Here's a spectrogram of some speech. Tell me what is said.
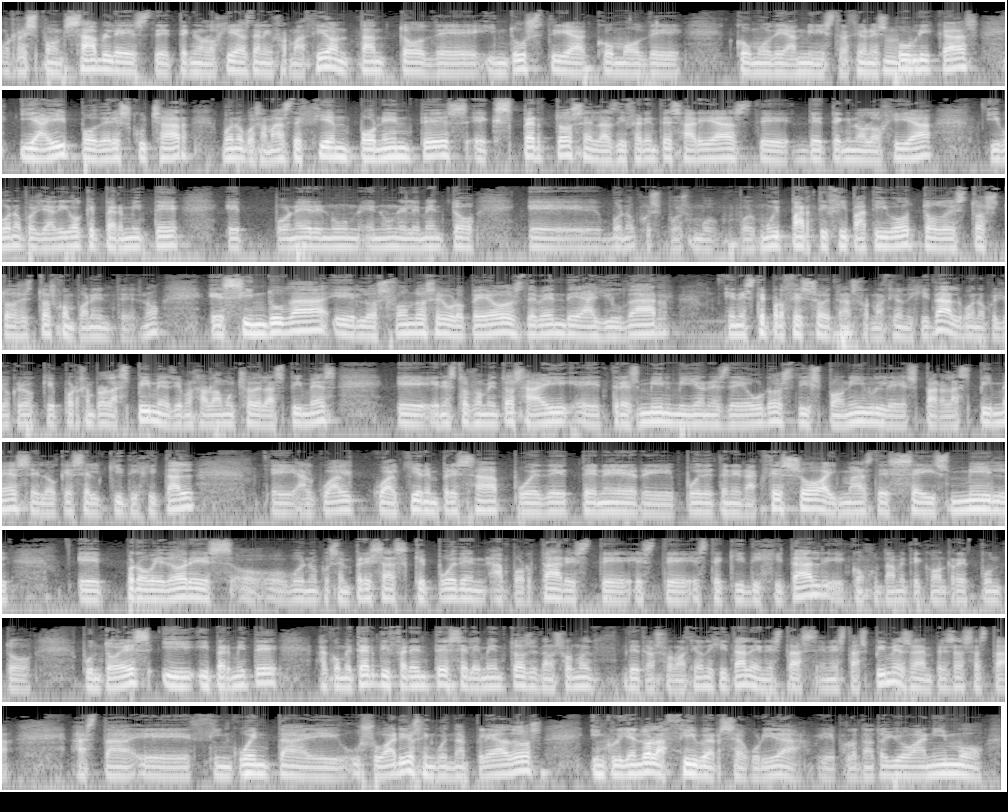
o responsables de tecnologías de la información, tanto de industria como de como de administraciones públicas y ahí poder escuchar, bueno, pues a más de 100 ponentes expertos en las diferentes áreas de, tecnología y bueno, pues ya digo que permite eh, poner en un, en un elemento eh, bueno pues pues muy, pues muy participativo todos estos todos estos componentes no eh, sin duda los fondos europeos deben de ayudar en este proceso de transformación digital? Bueno, pues yo creo que, por ejemplo, las pymes, y hemos hablado mucho de las pymes, eh, en estos momentos hay eh, 3.000 millones de euros disponibles para las pymes en lo que es el kit digital, eh, al cual cualquier empresa puede tener, eh, puede tener acceso. Hay más de 6.000 eh, proveedores o, bueno pues empresas que pueden aportar este este este kit digital y conjuntamente con red.es y, y, permite acometer diferentes elementos de, de transformación digital en estas en estas pymes, a empresas hasta hasta eh, 50 eh, usuarios, 50 empleados, incluyendo la ciberseguridad. Eh, por lo tanto, yo animo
